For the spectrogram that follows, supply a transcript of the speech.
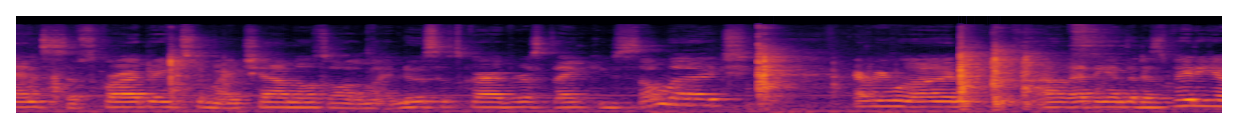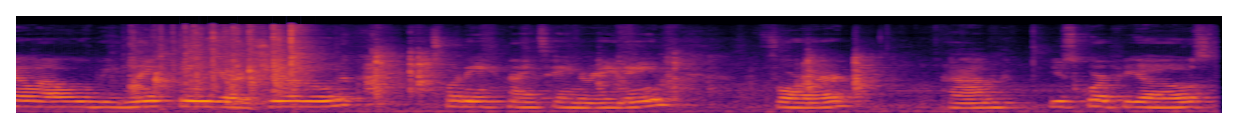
and subscribing to my channels. All of my new subscribers, thank you so much. Everyone, um, at the end of this video, I will be linking your June 2019 reading for um, you Scorpios.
